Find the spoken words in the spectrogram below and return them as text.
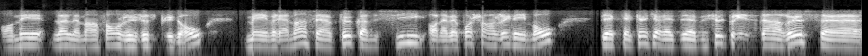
On est là, le mensonge est juste plus gros, mais vraiment, c'est un peu comme si on n'avait pas changé les mots. Puis il y a quelqu'un qui aurait dit, Monsieur le Président russe, euh,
